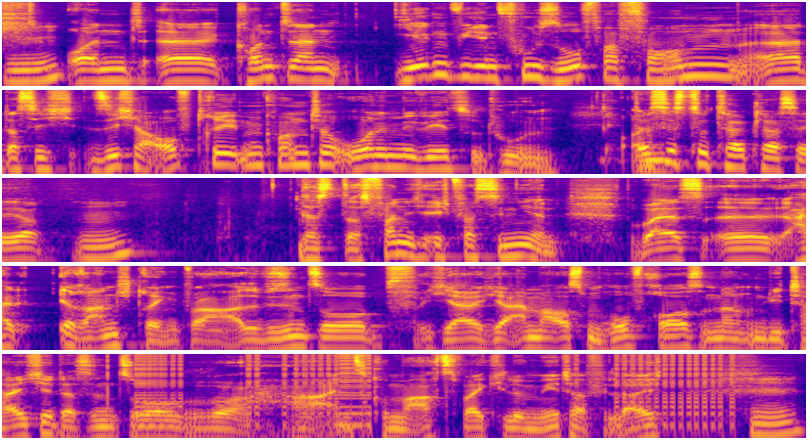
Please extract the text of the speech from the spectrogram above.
Mhm. Und äh, konnte dann irgendwie den Fuß so verformen, äh, dass ich sicher auftreten konnte, ohne mir weh zu tun. Und das ist total klasse, ja. Mhm. Das, das fand ich echt faszinierend. Wobei es äh, halt irre anstrengend war. Also wir sind so, ja, hier einmal aus dem Hof raus und dann um die Teiche, das sind so 1,82 Kilometer vielleicht. Mhm.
